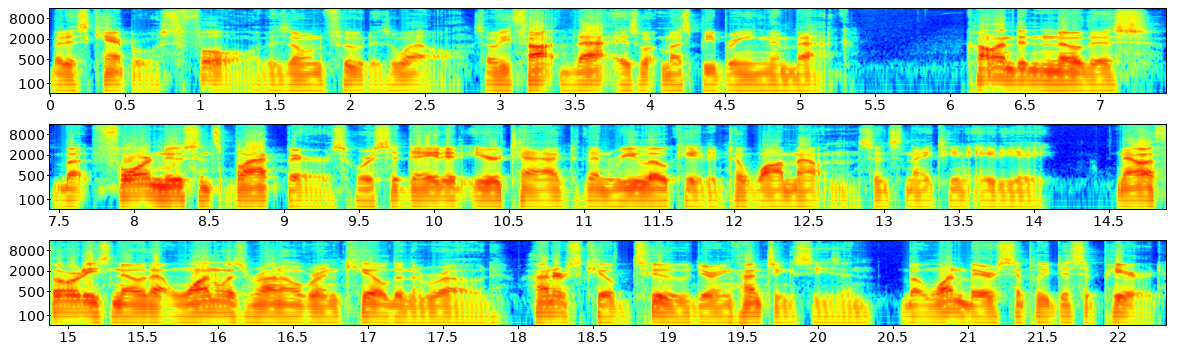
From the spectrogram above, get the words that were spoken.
but his camper was full of his own food as well, so he thought that is what must be bringing them back. Colin didn't know this, but four nuisance black bears were sedated, ear tagged, then relocated to Waugh Mountain since 1988. Now, authorities know that one was run over and killed in the road. Hunters killed two during hunting season, but one bear simply disappeared.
